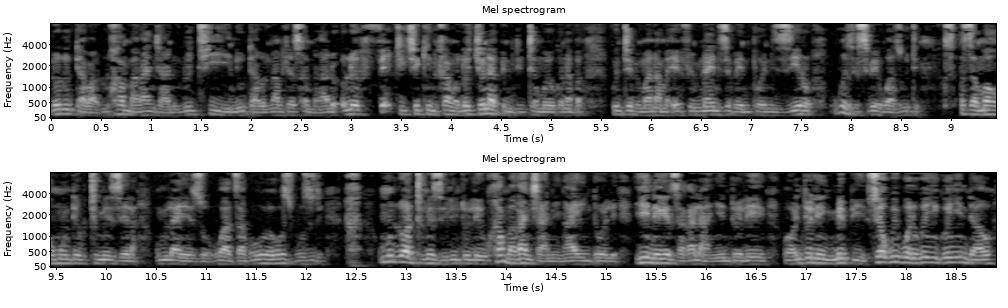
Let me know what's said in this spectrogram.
lolu daba luhamba kanjani luthini udaba linamuhla sihamba ngalo olwe-fact checking hamba lojona benedict moyo khonapha kwintebe manama f m 97 point 0 ukuze sibe kwazi ukuthi kusazama umuntu ekuthumezela umlayezo kuwhatsapp uzibuza ukuthi umuntu lowathumezela into leyo kuhamba kanjani ngayo into le yini ekenzakala ngento leyo or into leyo maybe suyakuyibona kwenye indawo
